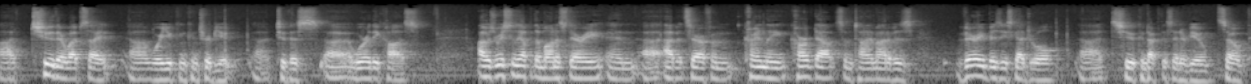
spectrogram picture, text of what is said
uh, to their website uh, where you can contribute uh, to this uh, worthy cause. I was recently up at the monastery, and uh, Abbot Seraphim kindly carved out some time out of his very busy schedule to conduct this interview. So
